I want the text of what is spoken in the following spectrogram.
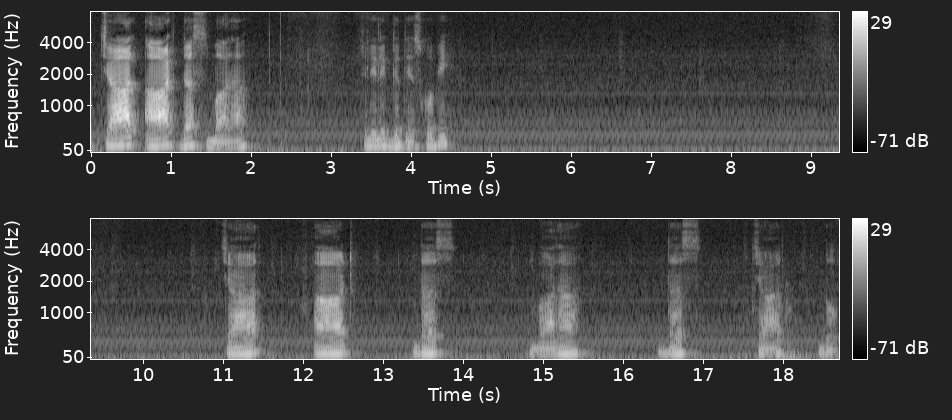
चार, आठ, दस, बारह। चलिए लिख देते हैं इसको भी। चार, आठ, दस, बारह, दस, चार, दो।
